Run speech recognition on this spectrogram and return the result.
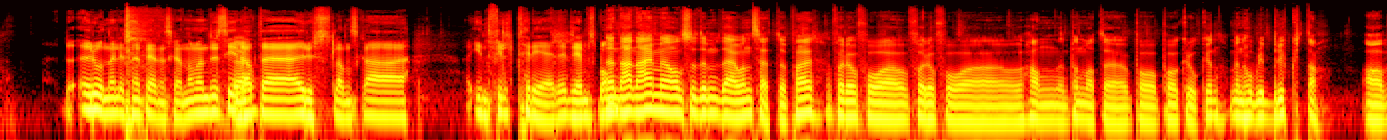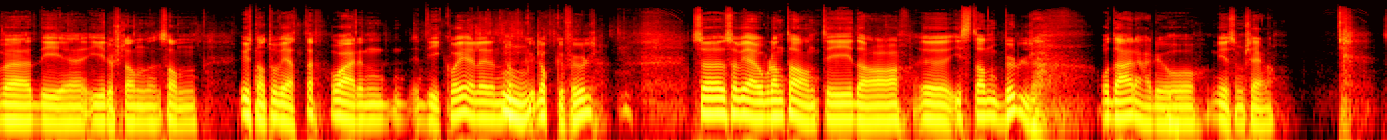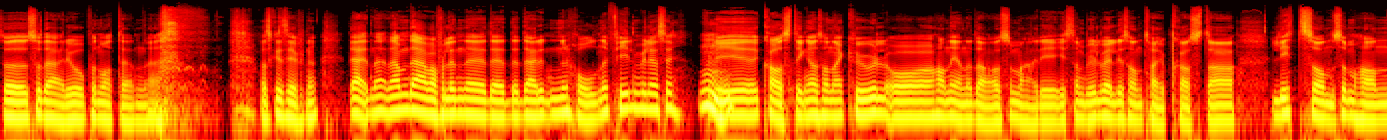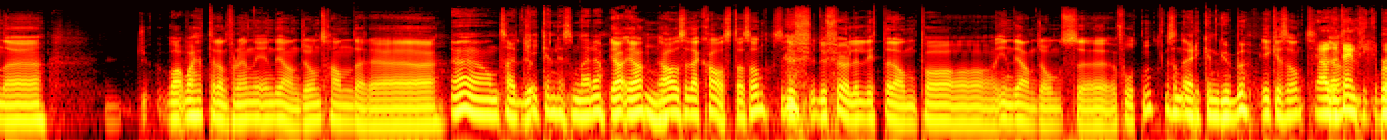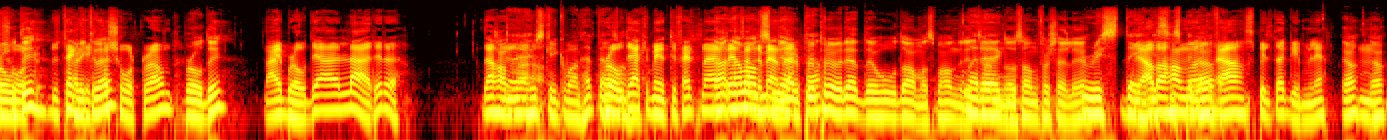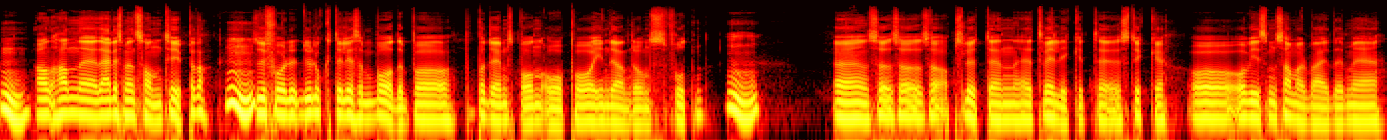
Ro ned litt med penisgreiene, men du sier Ja. at Russland skal infiltrere James Bond? Nei, nei, men altså, det, det er jo en setup her for å få, for å få han på en måte på, på kroken. Men hun blir brukt da, av eh, de i Russland sånn, uten at hun vet det, Hun er en decoy, eller en lokke, lokkefugl. Så, så vi er jo blant annet i da, uh, Istanbul, og der er det jo mye som skjer, da. Så, så det er jo på en måte en, Hva skal jeg si for noe? Det er, nei, nei, men det er i hvert fall en, eh, det, det, det er en underholdende film, vil jeg si. Mm. Fordi castinga sånn er kul, og han ene da som er i Istanbul, veldig sånn typecasta. Litt sånn som han uh, hva, hva heter han for noe? Indian Jones? Han derre Ja, ja, han sidekicken liksom der, ja. ja, ja, Mm. ja, altså det er casta sånn. Så du, du føler litt på Indian Jones-foten. Sånn ørkengubbe. Ikke sant? Ja, du tenkte ikke på Brody, short, du tenkte ikke ikke på short round. Brody. Nei, Brody er lærer. Det. Er han, Jeg husker ikke hva han het. jeg, Brody altså. er ikke med ut i felt, men jeg det vet hva du som mener. hjelper Ja. Prøver å redde hun dama som havner i Han tønne og sånn forskjellig. Rhys Davies Ja, da, han, spiller. ja, spilt av Gimli. Ja, Mm. ja. Mm. Han, han, eh, det er liksom en sånn type, da. Mm. Så du, får, du lukter liksom både på, på James Bond og på Indiana Jones-foten. Mm. Uh, Så, så, så absolutt en, et vellykket uh, stykke. Og, og vi som samarbeider med,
